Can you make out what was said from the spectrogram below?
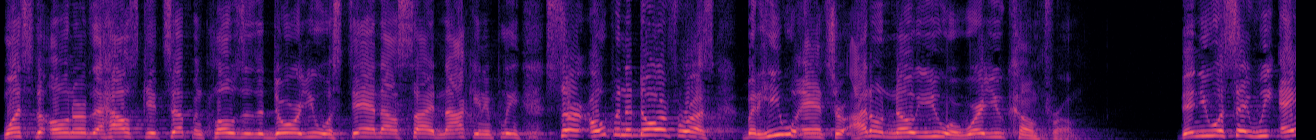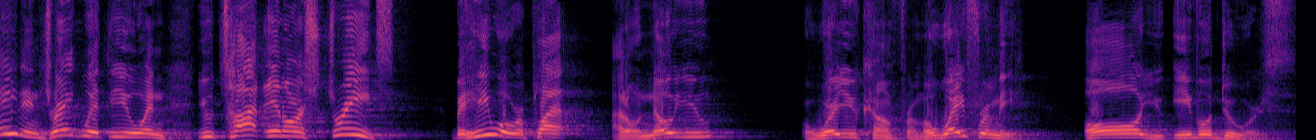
Once the owner of the house gets up and closes the door, you will stand outside knocking and pleading, Sir, open the door for us. But he will answer, I don't know you or where you come from. Then you will say, We ate and drank with you, and you taught in our streets. But he will reply, I don't know you or where you come from. Away from me, all you evildoers.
